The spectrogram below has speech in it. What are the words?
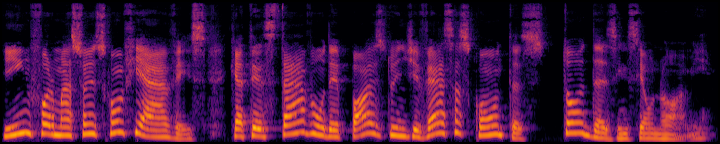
e informações confiáveis que atestavam o depósito em diversas contas, todas em seu nome.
